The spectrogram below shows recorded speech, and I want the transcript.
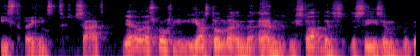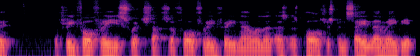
easy to play against side. Yeah, well, I suppose he, has done that in the. Um, he started this the season with the the three four three. He switched that to the four three three now, and as, as Paul's just been saying there, maybe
